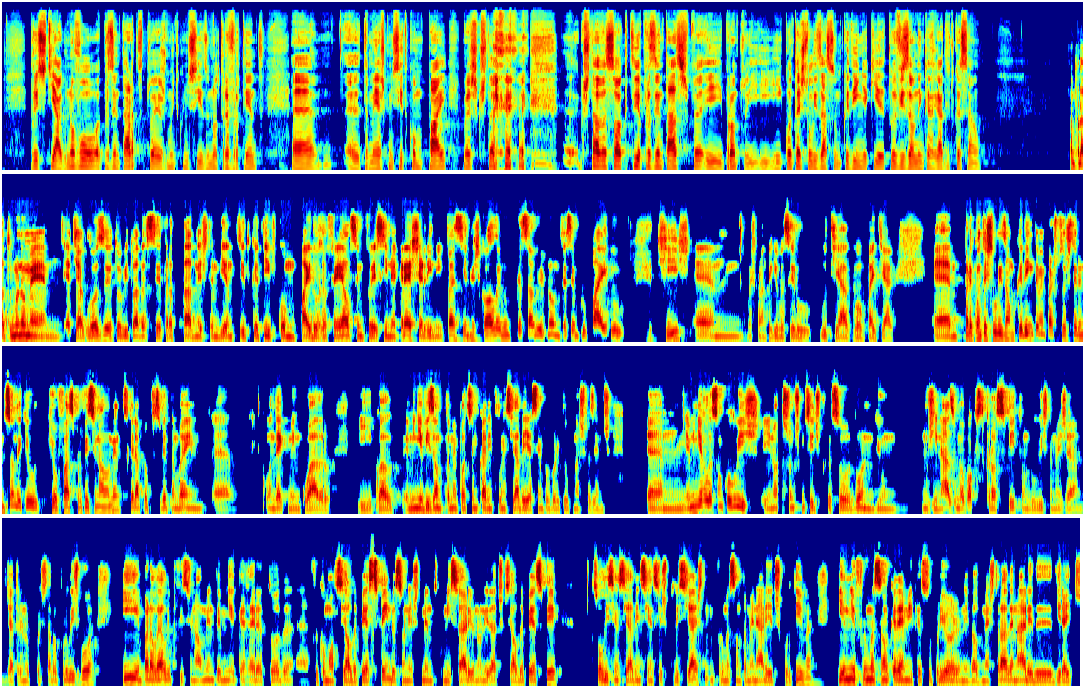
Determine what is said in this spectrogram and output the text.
Por isso, Tiago, não vou apresentar-te, tu és muito conhecido noutra vertente, uh, uh, também és conhecido como pai, mas gostava, gostava só que te apresentasses e pronto, e, e contextualizasses um bocadinho aqui a tua visão de encarregado de educação. Então pronto, o meu nome é, é Tiago Lousa, eu estou habituado a ser tratado neste ambiente educativo como pai do Rafael, sempre foi assim na creche, de infância, na escola, eu nunca sabe os nomes, é sempre o pai do X, um, ehm, mas pronto, aqui vou ser o, o Tiago ou o pai Tiago. Um, para contextualizar um bocadinho, também para as pessoas terem noção daquilo que eu faço profissionalmente, se calhar para perceber também uh, onde é que me enquadro e qual a minha visão também pode ser um bocado influenciada e é sempre por aquilo que nós fazemos. Um, a minha relação com o Luís, e nós somos conhecidos porque eu sou dono de um, um ginásio, uma box de crossfit, onde o Luís também já, já treinou quando estava por Lisboa, e em paralelo e profissionalmente a minha carreira toda uh, foi como oficial da PSP, ainda sou neste momento comissário na unidade especial da PSP, Sou licenciado em Ciências Policiais, tenho formação também na área desportiva e a minha formação académica superior a nível de mestrado é na área de Direito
